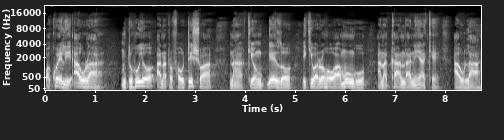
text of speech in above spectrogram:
kwa kweli au la mtu huyo anatofautishwa na kiongezo ikiwa roho wa mungu anakaa ndani yake au la.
